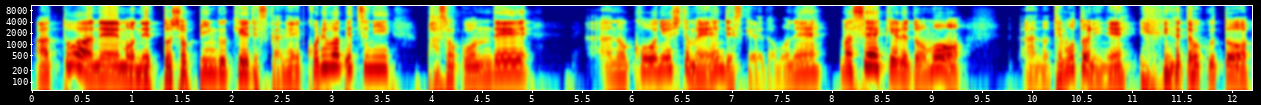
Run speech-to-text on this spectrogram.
あとはね、もうネットショッピング系ですかね。これは別にパソコンであの購入してもええんですけれどもね。まあ、せやけれども、あの手元にね、入れておくと、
